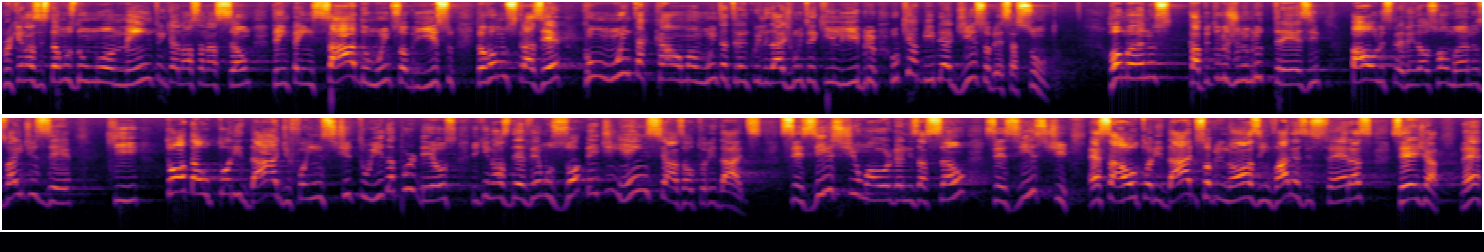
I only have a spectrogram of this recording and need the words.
porque nós estamos num momento em que a nossa nação tem pensado muito sobre isso, então vamos trazer com muita calma, muita tranquilidade, muito equilíbrio, o que a Bíblia diz sobre esse assunto. Romanos, capítulo de número 13, Paulo escrevendo aos Romanos, vai dizer que toda autoridade foi instituída por Deus e que nós devemos obediência às autoridades. Se existe uma organização, se existe essa autoridade sobre nós em várias esferas, seja né,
